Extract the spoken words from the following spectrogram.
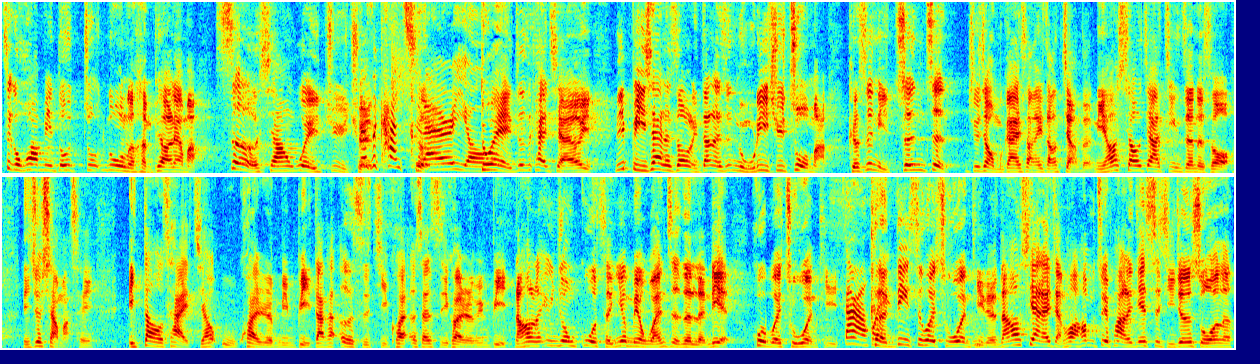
这个画面都做弄得很漂亮嘛，色香味俱全。但是看起来而已哦。对，这是看起来而已。你比赛的时候，你当然是努力去做嘛。可是你真正就像我们刚才上一章讲的，你要销价竞争的时候，你就想嘛，陈一道菜只要五块人民币，大概二十几块、二三十几块人民币。然后呢，运送过程又没有完整的冷链，会不会出问题？当然会肯定是会出问题的。然后现在来讲的话，他们最怕的一件事情就是说呢，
